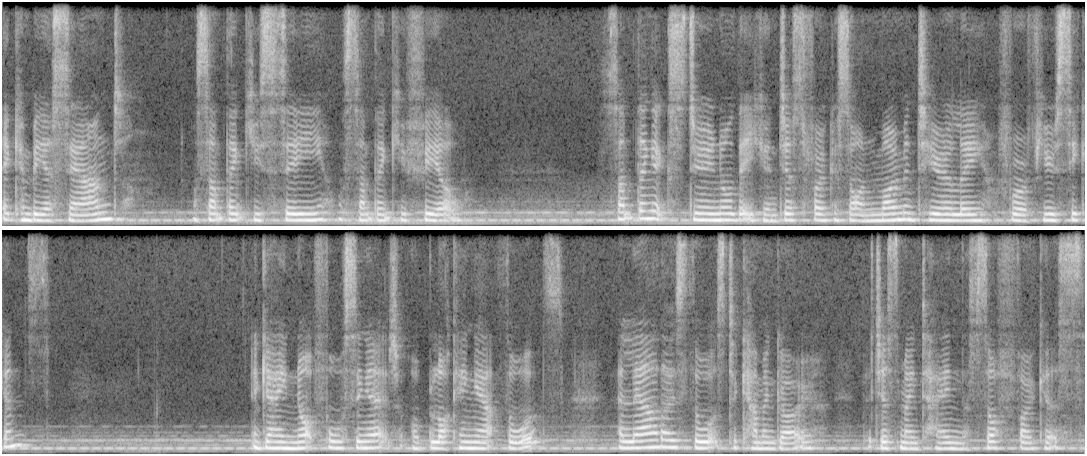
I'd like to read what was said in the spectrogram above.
It can be a sound, or something you see, or something you feel something external that you can just focus on momentarily for a few seconds. Again, not forcing it or blocking out thoughts. Allow those thoughts to come and go, but just maintain the soft focus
